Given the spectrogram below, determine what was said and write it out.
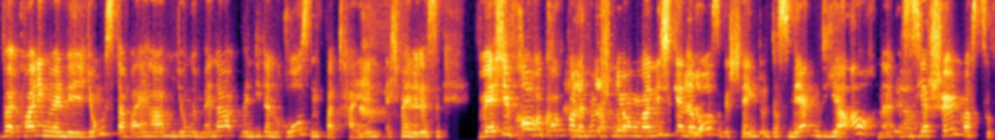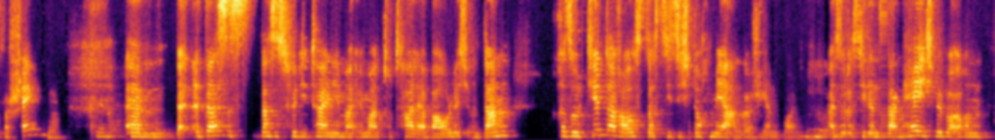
vor allen Dingen, wenn wir Jungs dabei haben, junge Männer, wenn die dann Rosen verteilen, ich meine, das, welche Frau bekommt von einem hübschen jungen Mann nicht gerne Rose geschenkt? Und das merken die ja auch. Ne? Ja. Es ist ja schön, was zu verschenken. Ja. Ähm, das, ist, das ist für die Teilnehmer immer total erbaulich. Und dann resultiert daraus, dass die sich noch mehr engagieren wollen. Mhm. Also, dass die dann sagen, hey, ich will bei euren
